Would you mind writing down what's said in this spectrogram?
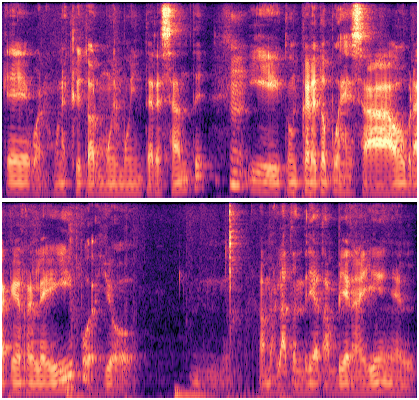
que, bueno, es un escritor muy, muy interesante. Hmm. Y en concreto, pues esa obra que releí, pues yo, mm, vamos, la tendría también ahí en, el,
